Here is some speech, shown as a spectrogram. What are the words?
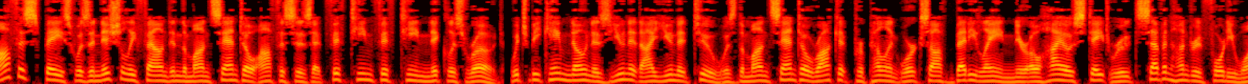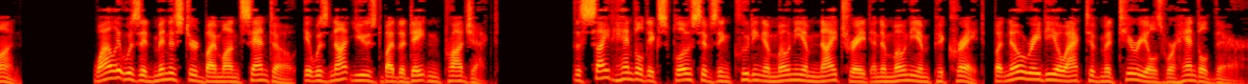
Office space was initially found in the Monsanto offices at 1515 Nicholas Road, which became known as Unit I. Unit II was the Monsanto Rocket Propellant Works off Betty Lane near Ohio State Route 741. While it was administered by Monsanto, it was not used by the Dayton Project. The site handled explosives including ammonium nitrate and ammonium picrate, but no radioactive materials were handled there.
